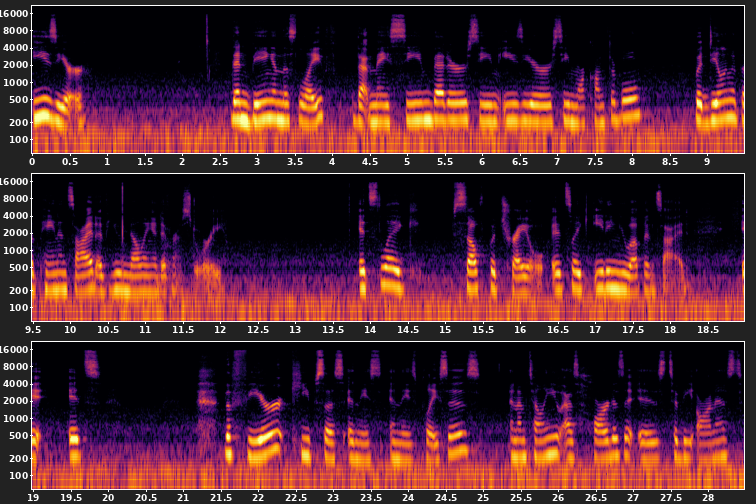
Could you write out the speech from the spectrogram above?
easier than being in this life that may seem better, seem easier, seem more comfortable, but dealing with the pain inside of you knowing a different story. It's like self betrayal. It's like eating you up inside. It it's the fear keeps us in these in these places and I'm telling you as hard as it is to be honest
